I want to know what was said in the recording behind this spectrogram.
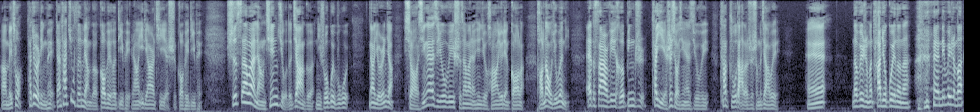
啊，没错，它就是顶配，但它就分两个高配和低配，然后一点二 T 也是高配低配。十三万两千九的价格，你说贵不贵？那有人讲小型 SUV 十三万两千九好像有点高了。好，那我就问你。X R V 和缤智，它也是小型 S U V，它主打的是什么价位？哎，那为什么它就贵了呢？你为什么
